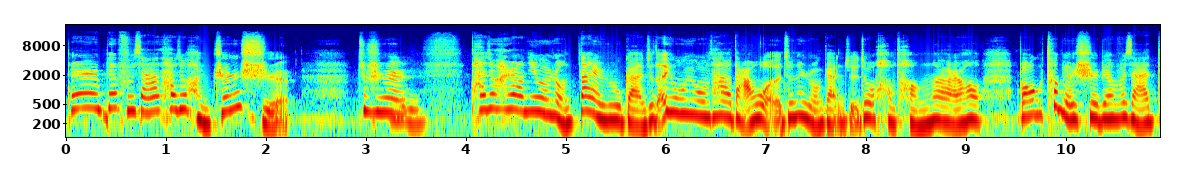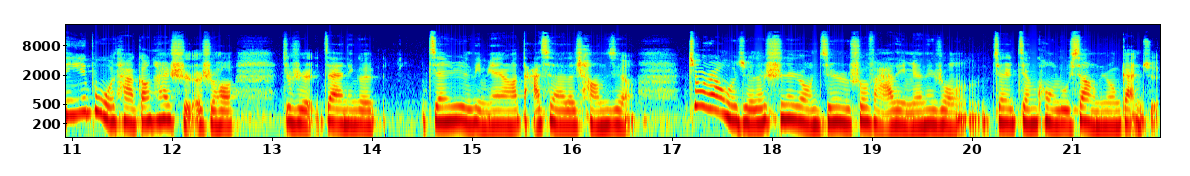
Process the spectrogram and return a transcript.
但是蝙蝠侠他就很真实。就是，他就会让你有一种代入感，觉得哎呦呦，他要打我了，就那种感觉，就好疼啊。然后，包括特别是蝙蝠侠第一部，他刚开始的时候，就是在那个监狱里面，然后打起来的场景，就让我觉得是那种《今日说法》里面那种监监控录像那种感觉。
